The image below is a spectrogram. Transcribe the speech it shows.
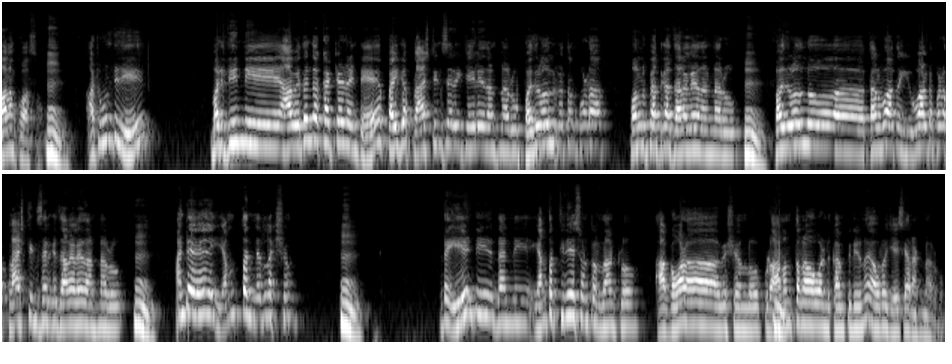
బలం కోసం. అటువంటిది మరి దీన్ని ఆ విధంగా కట్టాడంటే పైగా ప్లాస్టింగ్ సరిగ్గా చేయలేదంటున్నారు. పది రోజుల క్రితం కూడా పనులు పెద్దగా జరగలేదంటున్నారు. పది రోజులు తర్వాత ఇవాళ కూడా ప్లాస్టింగ్ సరిగ్గా జరగలేదంటున్నారు. అంటే ఎంత నిర్లక్ష్యం? అంటే ఏంటి దాన్ని ఎంత తినేసి ఉంటారు దాంట్లో? ఆ గోడ విషయంలో ఇప్పుడు అనంతరావు అండ్ కంపెనీను ఎవరో చేశారంటున్నారు.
